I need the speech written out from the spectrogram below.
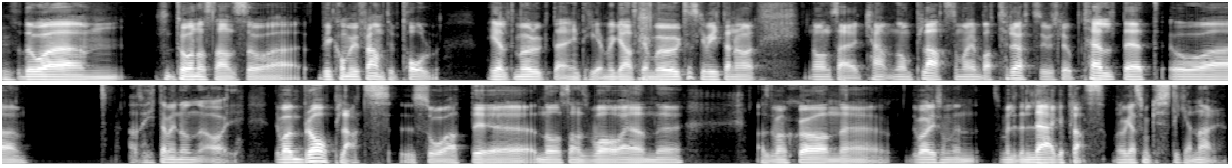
Mm. Så då, ehm, då någonstans så, vi kommer ju fram typ 12 helt mörkt där, inte helt men ganska mörkt. Så ska vi hitta någon, någon, så här, kamp, någon plats som man är bara trött så vi slår upp tältet och uh, alltså hittar vi någon, oj, det var en bra plats så att det någonstans var en, uh, alltså det var en skön, eh, det var liksom en, som en liten lägerplats. Det var ganska mycket stenar.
